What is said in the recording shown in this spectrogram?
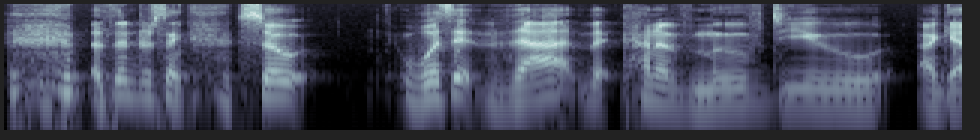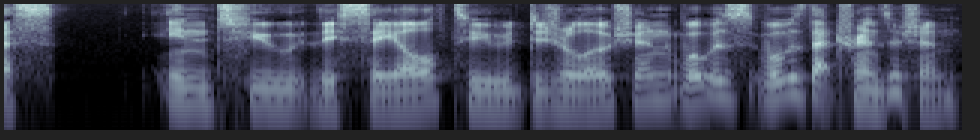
That's interesting. So, was it that that kind of moved you, I guess, into the sale to DigitalOcean? What was what was that transition?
